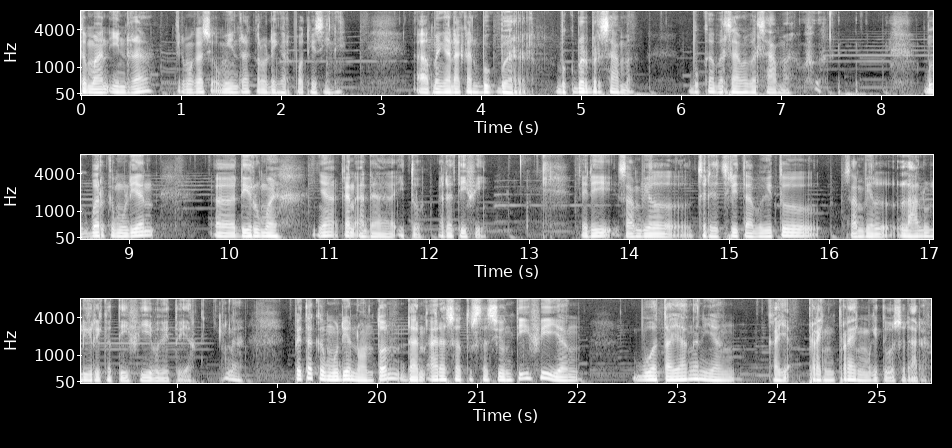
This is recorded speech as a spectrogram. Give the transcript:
teman Indra terima kasih Om Indra kalau dengar podcast ini uh, mengadakan bukber bukber bersama. Buka bersama bersama bukber kemudian uh, di rumahnya kan ada itu ada TV jadi sambil cerita-cerita begitu sambil lalu lirik ke TV begitu ya. Nah, beta kemudian nonton dan ada satu stasiun TV yang buat tayangan yang kayak prank-prank begitu saudara.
